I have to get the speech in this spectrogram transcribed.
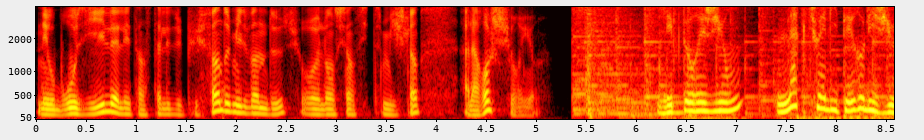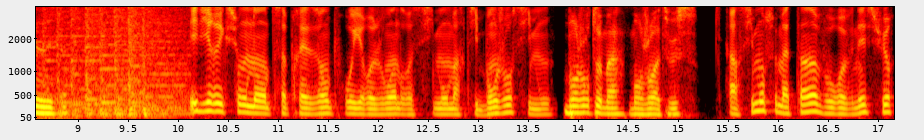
Née au Brésil, elle est installée depuis fin 2022 sur l'ancien site Michelin à La Roche-sur-Yon. L'hebdo-région, l'actualité religieuse. Et direction Nantes à présent pour y rejoindre Simon Marty. Bonjour Simon. Bonjour Thomas, bonjour à tous. Alors Simon, ce matin, vous revenez sur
